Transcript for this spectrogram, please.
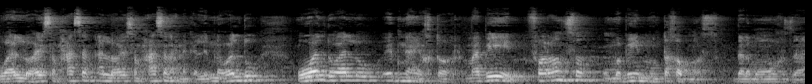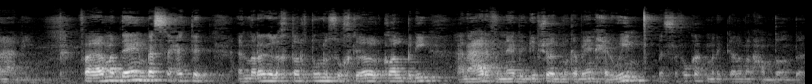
وقال له هيثم حسن قال له هيثم حسن إحنا كلمنا والده ووالده قال له ابني هيختار ما بين فرنسا وما بين منتخب مصر. ده لا مؤاخذة يعني. فمبدئيا بس حتة ان الراجل اختار تونس واختيار القلب دي. أنا عارف ان هي بتجيب شوية متابعين حلوين بس فكك من الكلام الحمضان ده.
